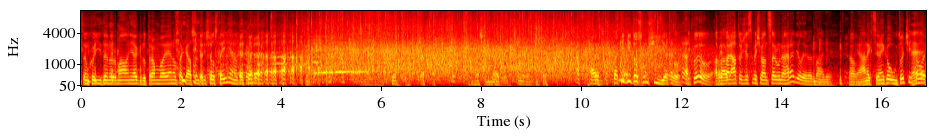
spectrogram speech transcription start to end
sem chodíte normálně jak do tramvaje, no tak já jsem přišel stejně, no tak ale taky ti to sluší, jako. Děkuju. A vypadá to, že jsme švancaru nahradili normálně. No. Já nechci na někoho útočit, Ne. ale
